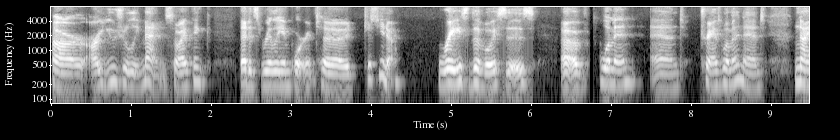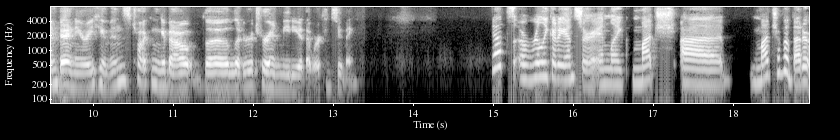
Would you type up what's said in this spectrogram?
are are usually men. So I think that it's really important to just you know raise the voices of women and trans women and non-binary humans talking about the literature and media that we're consuming. That's a really good answer and like much uh much of a better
